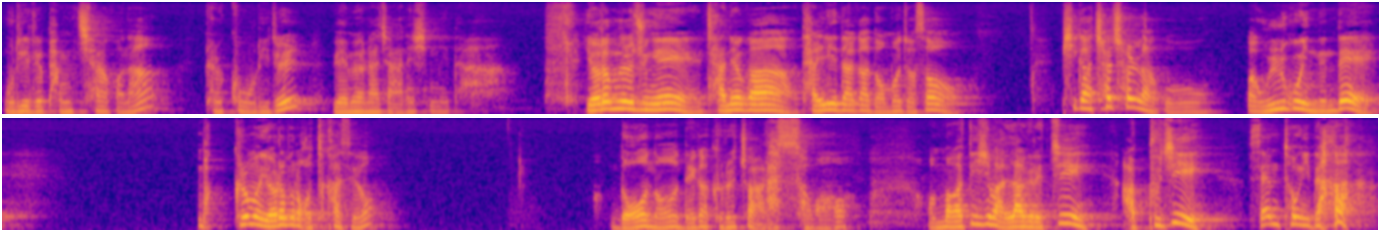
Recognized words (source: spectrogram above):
우리를 방치하거나 결코 우리를 외면하지 않으십니다. 여러분들 중에 자녀가 달리다가 넘어져서 피가 철철 나고 막 울고 있는데 막 그러면 여러분은 어떻게 하세요? 너, 너, 내가 그럴 줄 알았어. 엄마가 뛰지 말라 그랬지? 아프지? 쌤통이다.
